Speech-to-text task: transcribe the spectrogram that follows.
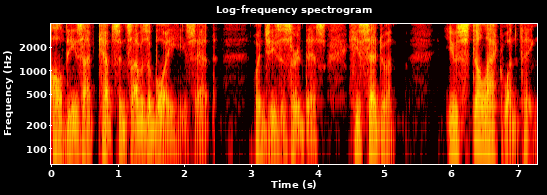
All these I've kept since I was a boy, he said. When Jesus heard this, he said to him, You still lack one thing.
